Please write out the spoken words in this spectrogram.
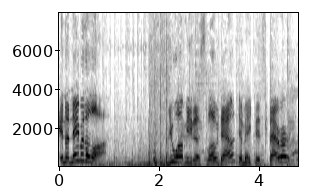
In the name of the law! You want me to slow down to make this fairer?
